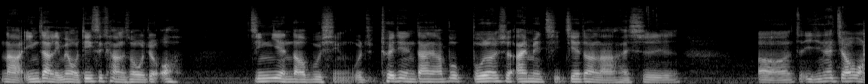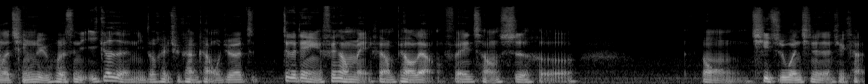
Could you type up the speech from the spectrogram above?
那影展里面，我第一次看的时候，我就哦，惊艳到不行。我就推荐大家，不不论是暧昧期阶段啦，还是呃这已经在交往的情侣，或者是你一个人，你都可以去看看。我觉得这这个电影非常美，非常漂亮，非常适合那种气质文青的人去看。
